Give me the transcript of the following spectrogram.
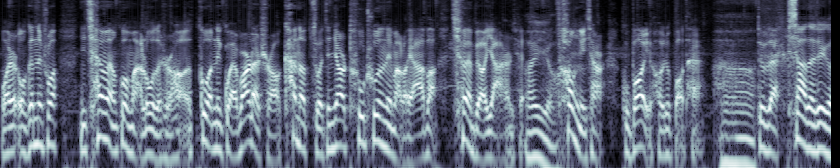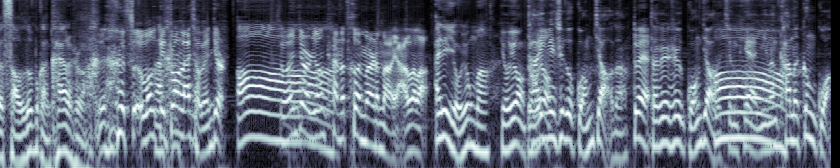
我我跟她说，你千万过马路的时候，过那拐弯的时候，看到左前角突出的那马路牙子，千万不要压上去。哎呦，蹭一下鼓包以后就爆胎，啊对不对？吓得这个嫂子都不敢开了是吧？我给装俩小圆镜儿，哦，小圆镜儿就能看到侧面。面的马牙子了。哎，这有用吗？有用，它因为是个广角的，对，它这是广角的镜片，你能看得更广。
